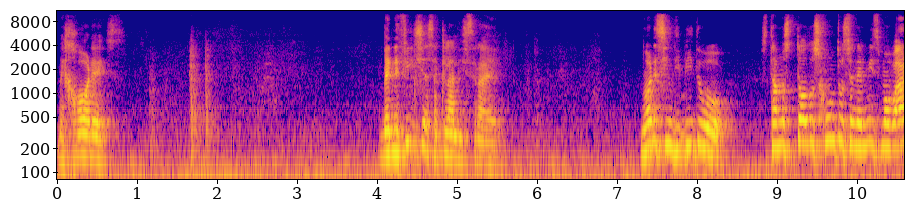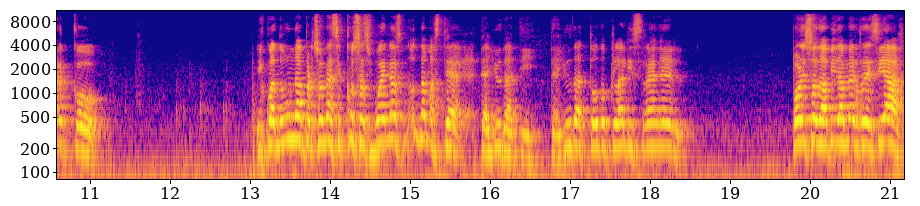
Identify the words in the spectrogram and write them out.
mejores. Beneficias a Clal Israel. No eres individuo. Estamos todos juntos en el mismo barco. Y cuando una persona hace cosas buenas, no nada más te, te ayuda a ti, te ayuda a todo Clal Israel. Por eso David Amer decía,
